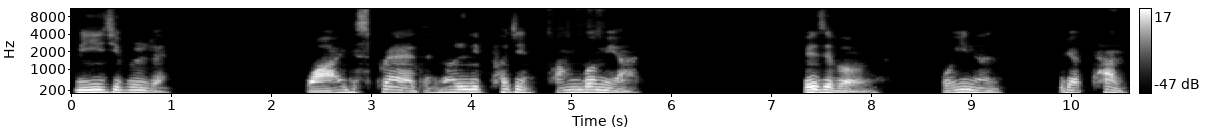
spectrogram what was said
미지불된 widespread 널리 퍼진 광범위한 visible 보이는 뚜렷한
